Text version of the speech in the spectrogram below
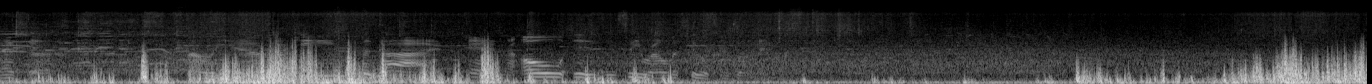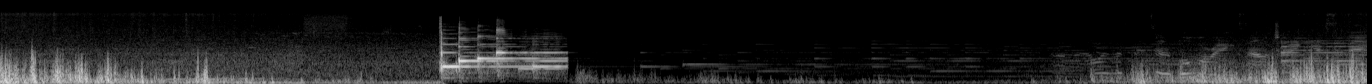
Mecca. To the Boomerang soundtrack yesterday,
